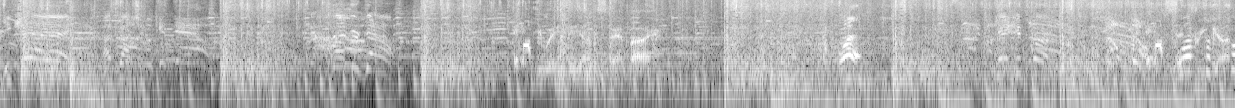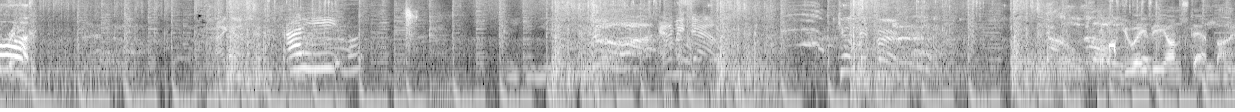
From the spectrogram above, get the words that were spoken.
EKIA. I've got you. Sniper down. UAV on standby. What? Can't confirm. What the fuck? ready. I got you. Ai, what? Enemy down. Kill confirmed. UAV on standby.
